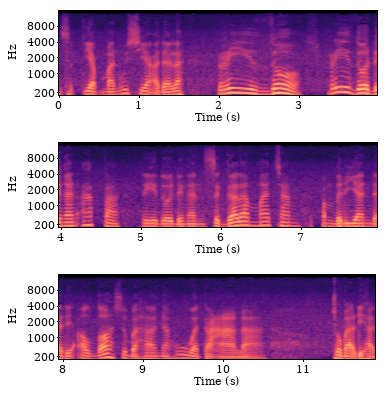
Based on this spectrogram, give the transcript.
setiap manusia adalah ridho. Ridho dengan apa? Ridho dengan segala macam pemberian dari Allah Subhanahu wa Ta'ala. Coba lihat,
